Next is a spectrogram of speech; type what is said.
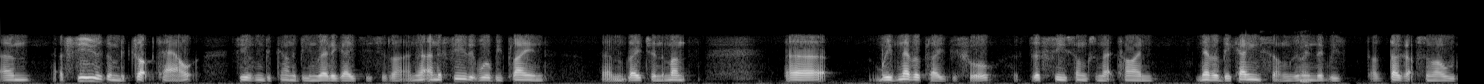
Um, a few of them have dropped out. A few of them have kind of been relegated to that, and, and a few that we'll be playing um, later in the month. Uh, we've never played before. A few songs from that time never became songs. I mean, that we've I've dug up some old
